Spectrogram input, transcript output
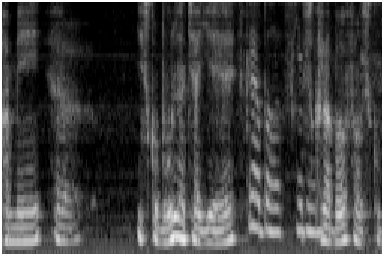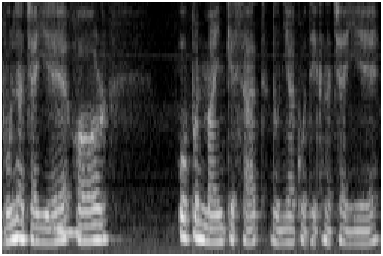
हमें अ, इसको भूलना चाहिए। है स्क्रब ऑफ़ स्क्रब ऑफ़ और उसको भूलना चाहिए है हम्म। और ओपन माइंड के साथ दुनिया को देखना चाहिए है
